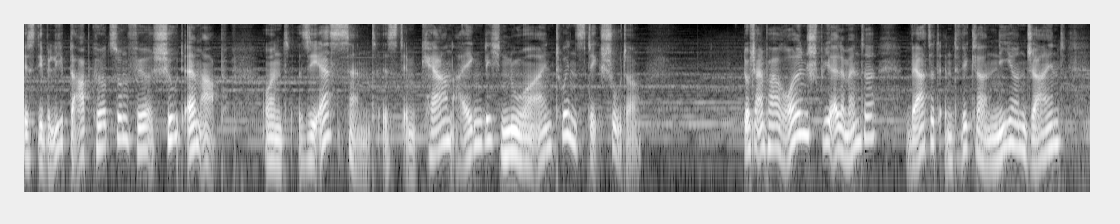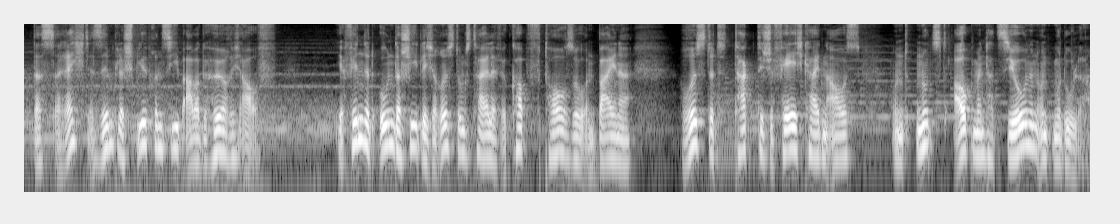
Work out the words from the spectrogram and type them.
ist die beliebte Abkürzung für Shoot 'em Up und The Ascent ist im Kern eigentlich nur ein Twin-Stick-Shooter. Durch ein paar Rollenspielelemente wertet Entwickler Neon Giant das recht simple Spielprinzip aber gehörig auf. Ihr findet unterschiedliche Rüstungsteile für Kopf, Torso und Beine, rüstet taktische Fähigkeiten aus und nutzt Augmentationen und Module.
